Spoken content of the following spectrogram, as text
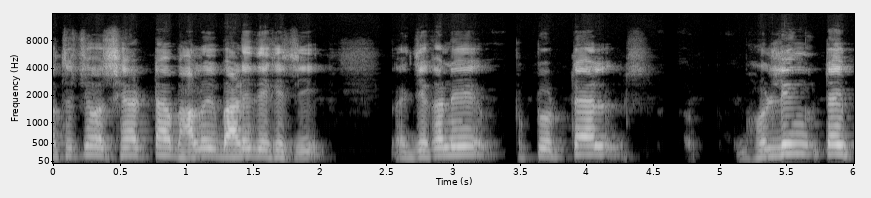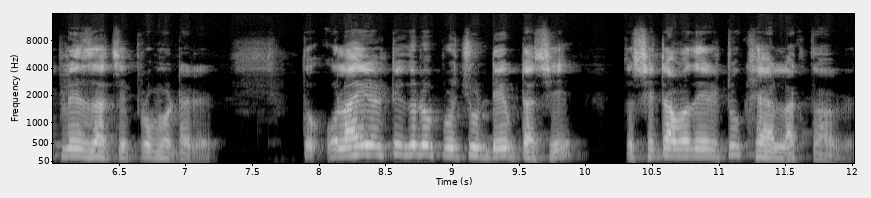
অথচ শেয়ারটা ভালোই বাড়ি দেখেছি। যেখানে টোটাল হোল্ডিংটাই প্লেস আছে প্রোমোটারের তো ওলা ইলেকট্রিকেরও প্রচুর ডেপ্ট আছে, তো সেটা আমাদের একটু খেয়াল রাখতে হবে।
